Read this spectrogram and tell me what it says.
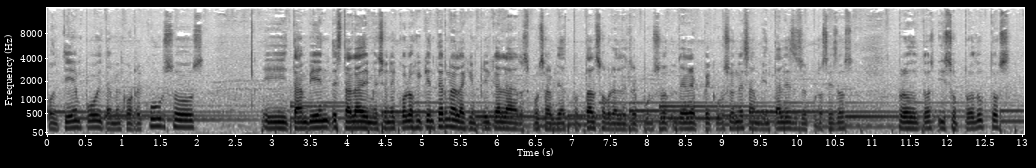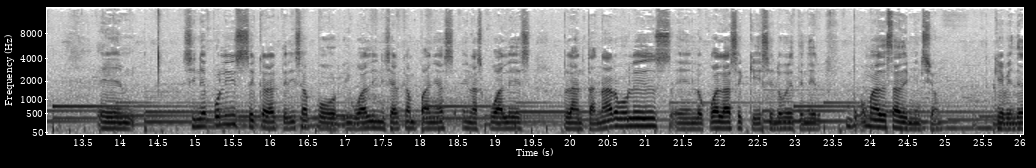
con tiempo y también con recursos. Y también está la dimensión ecológica interna, la que implica la responsabilidad total sobre las repercusiones ambientales de sus procesos, productos y subproductos. En Cinepolis se caracteriza por igual iniciar campañas en las cuales plantan árboles, en lo cual hace que se logre tener un poco más de esta dimensión, que vendría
